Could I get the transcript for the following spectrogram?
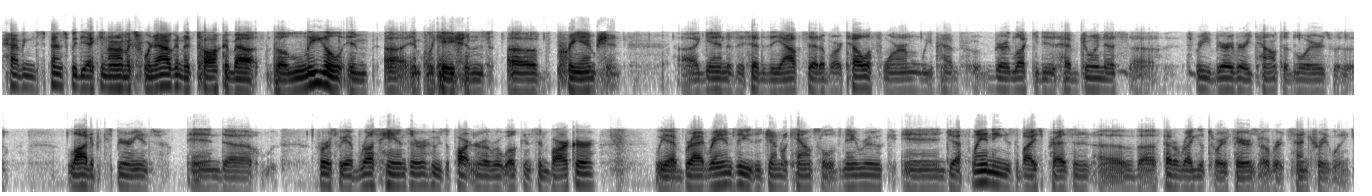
having dispensed with the economics, we're now going to talk about the legal uh, implications of preemption. Uh, again, as I said at the outset of our teleforum, we've had very lucky to have joined us uh, three very, very talented lawyers with a lot of experience. And uh, first, we have Russ Hanser, who's a partner over at Wilkinson Barker. We have Brad Ramsay, who's the general counsel of NARUC, and Jeff Lanning, who's the vice president of uh, federal regulatory affairs over at CenturyLink.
